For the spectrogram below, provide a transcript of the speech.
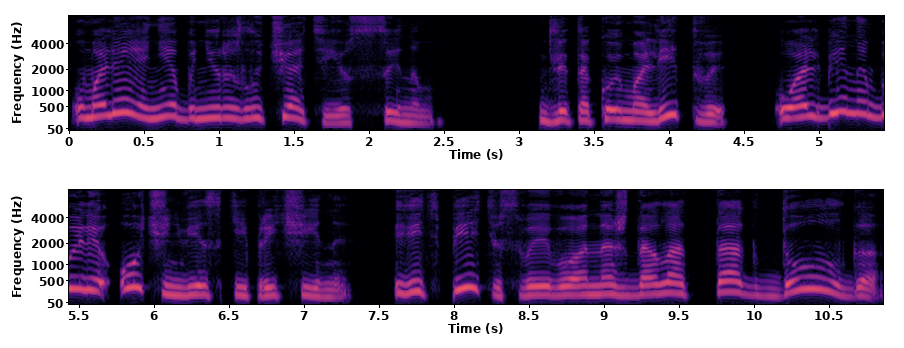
умоляя небо не разлучать ее с сыном. Для такой молитвы у Альбины были очень веские причины, ведь Петю своего она ждала так долго,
